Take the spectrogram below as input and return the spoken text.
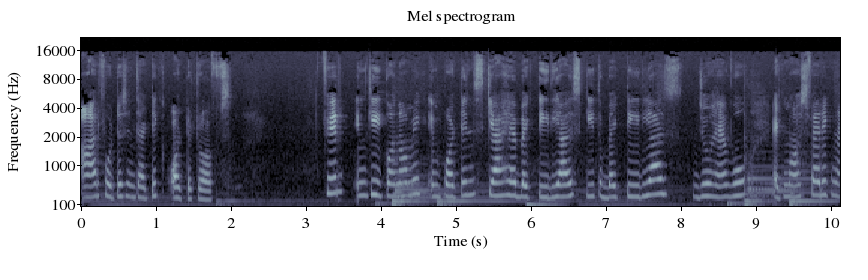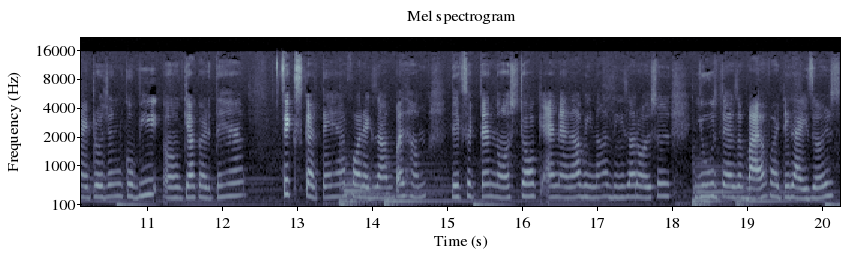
are photosynthetic autotrophs. फिर इनकी इकोनॉमिक इम्पोर्टेंस क्या है बैक्टीरियाज की तो बैक्टीरियाज जो हैं वो एटमॉस्फेरिक नाइट्रोजन को भी आ, क्या करते हैं फिक्स करते हैं फॉर एग्जाम्पल हम देख सकते हैं Nostoc and Anabaena these are also use as a biofertilisers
